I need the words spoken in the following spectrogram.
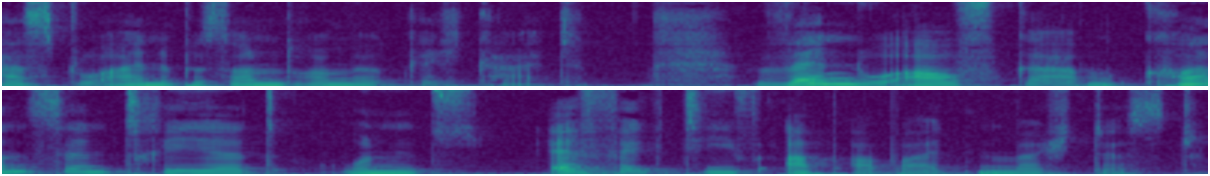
hast du eine besondere Möglichkeit. Wenn du Aufgaben konzentriert und effektiv abarbeiten möchtest,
